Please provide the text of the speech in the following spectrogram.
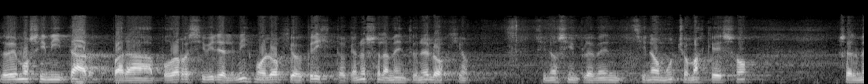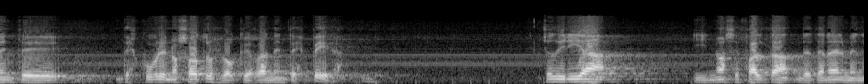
debemos imitar para poder recibir el mismo elogio de Cristo, que no es solamente un elogio, sino simplemente, mucho más que eso, realmente descubre en nosotros lo que realmente espera. Yo diría, y no hace falta detenerme en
